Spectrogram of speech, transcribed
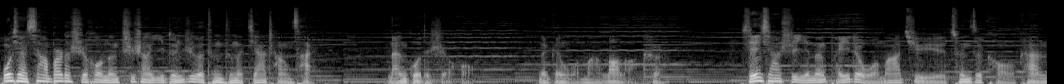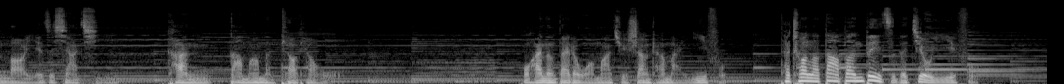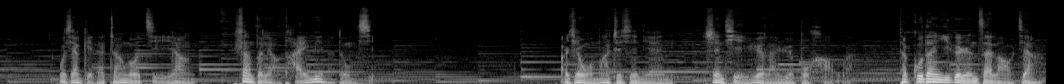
我想下班的时候能吃上一顿热腾腾的家常菜，难过的时候能跟我妈唠唠嗑，闲暇时也能陪着我妈去村子口看老爷子下棋，看大妈们跳跳舞。我还能带着我妈去商场买衣服，她穿了大半辈子的旧衣服。我想给她张罗几样上得了台面的东西。而且我妈这些年身体也越来越不好了，她孤单一个人在老家，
